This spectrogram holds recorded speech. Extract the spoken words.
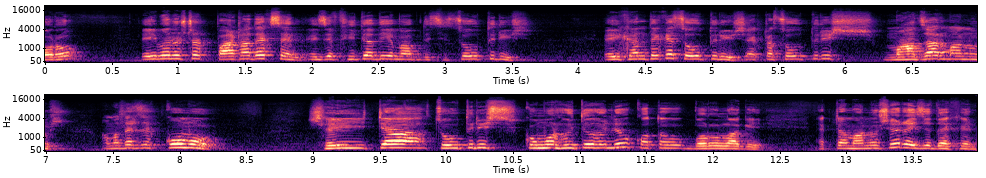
বড়? এই মানুষটার পাটা দেখছেন? এই যে ফিতা দিয়ে মাপ দিচ্ছি চৌত্রিশ। এইখান থেকে চৌত্রিশ একটা চৌত্রিশ মাজার মানুষ আমাদের যে কোমর সেইটা চৌত্রিশ কোমর হইতে হইলেও কত বড় লাগে? একটা মানুষের এই যে দেখেন।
